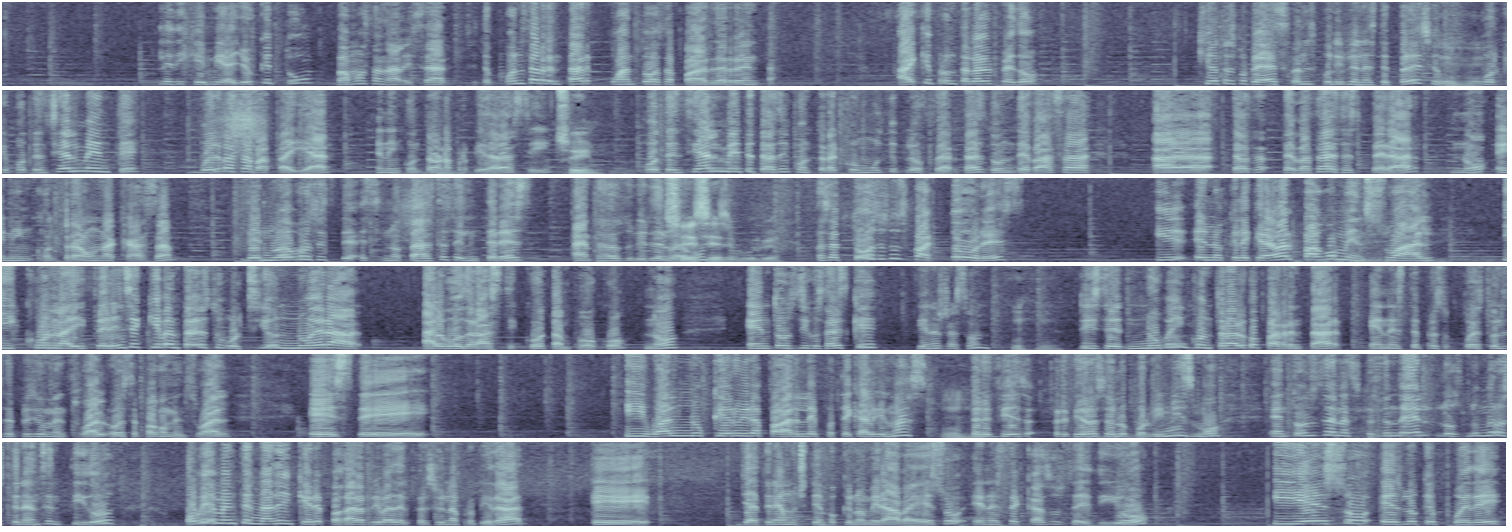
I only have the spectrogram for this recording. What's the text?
le dije, mira, yo que tú, vamos a analizar, si te pones a rentar, ¿cuánto vas a pagar de renta? Hay que preguntarle a Alfredo qué otras propiedades están disponibles en este precio, porque potencialmente vuelvas a batallar en encontrar una propiedad así, Sí. potencialmente te vas a encontrar con múltiples ofertas donde vas a, a- te, vas a te vas a desesperar no en encontrar una casa. De nuevo si, te- si notaste el interés ha empezado a subir de nuevo. Sí, sí, sí, volvió. o sea todos esos factores y en lo que le quedaba el pago mensual y con la diferencia que iba a entrar en su bolsillo no era algo drástico tampoco no entonces dijo sabes qué tienes razón. Dice, no voy a encontrar algo para rentar en este presupuesto, en este precio mensual o este pago mensual. Este, igual no quiero ir a pagar la hipoteca a alguien más. Prefiero, prefiero hacerlo por mí mismo. Entonces, en la situación de él, los números tenían sentido. Obviamente nadie quiere pagar arriba del precio de una propiedad. Eh, ya tenía mucho tiempo que no miraba eso. En este caso se dio. Y eso es lo que puede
